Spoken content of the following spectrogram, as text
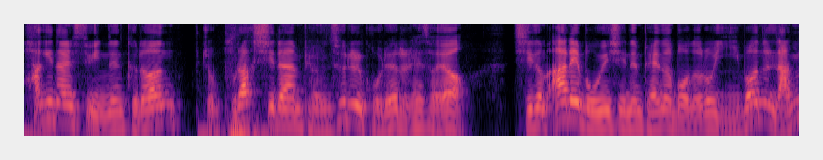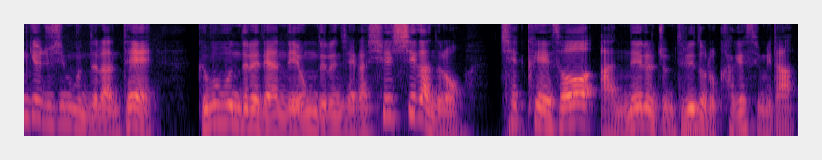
확인할 수 있는 그런 좀 불확실한 변수를 고려를 해서요. 지금 아래 보이시는 배너 번호로 2번을 남겨주신 분들한테 그 부분들에 대한 내용들은 제가 실시간으로 체크해서 안내를 좀 드리도록 하겠습니다.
